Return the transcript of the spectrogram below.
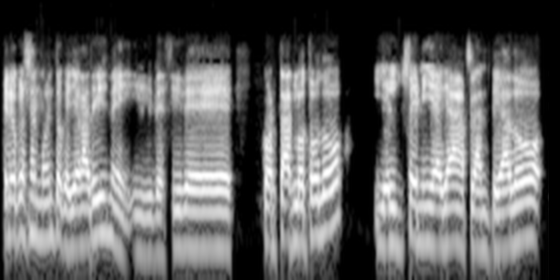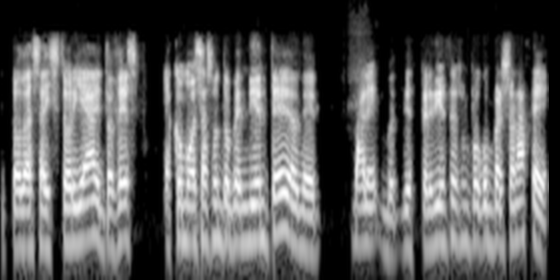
creo que es el momento que llega Disney y decide cortarlo todo, y él tenía ya planteado toda esa historia, entonces es como ese asunto pendiente donde, vale, desperdicias un poco un personaje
